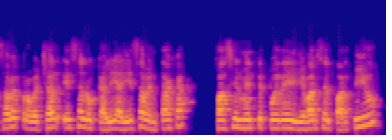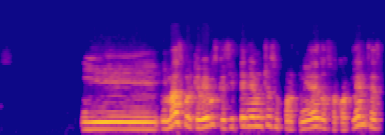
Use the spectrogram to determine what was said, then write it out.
sabe aprovechar esa localidad y esa ventaja, fácilmente puede llevarse el partido. Y, y, más porque vemos que sí tenían muchas oportunidades los ocotlenses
